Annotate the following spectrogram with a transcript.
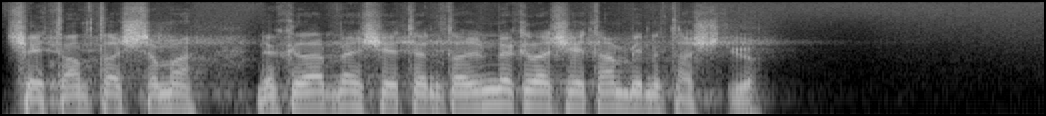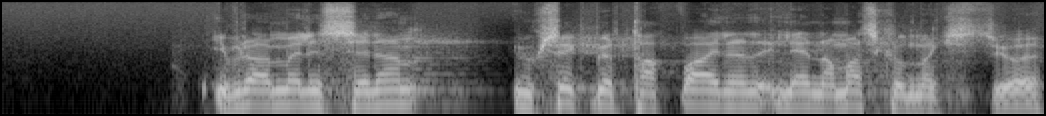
şeytan taşlama. Ne kadar ben şeytanı taşlıyorum, ne kadar şeytan beni taşlıyor. İbrahim Aleyhisselam yüksek bir takva ile, namaz kılmak istiyor.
